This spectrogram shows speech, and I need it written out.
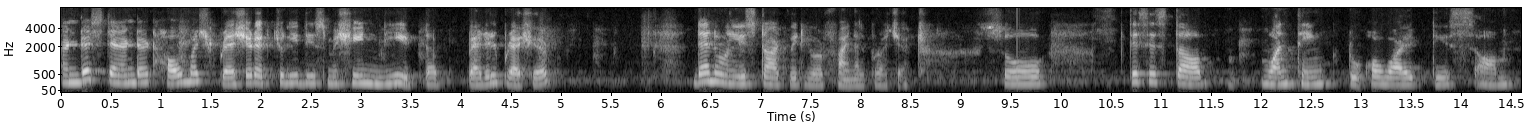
understand that how much pressure actually this machine need the pedal pressure then only start with your final project. So this is the one thing to avoid this um,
